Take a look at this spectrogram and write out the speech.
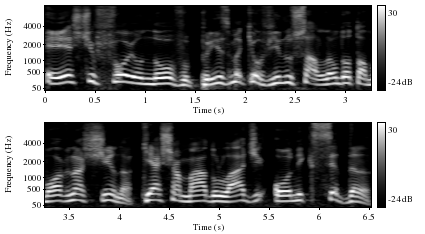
Este foi o novo Prisma que eu vi no salão do automóvel na China, que é chamado lá de Onix Sedan.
